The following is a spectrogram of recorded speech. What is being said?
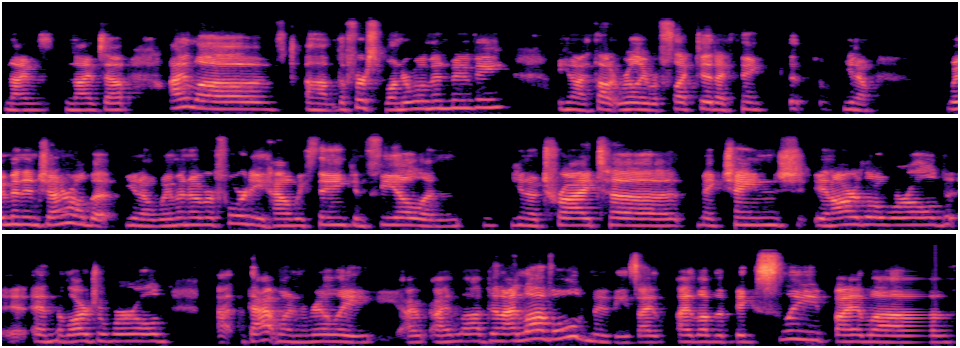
Knives Knives Out. I loved um, the first Wonder Woman movie. You know, I thought it really reflected. I think you know women in general, but you know, women over 40, how we think and feel and you know, try to make change in our little world and the larger world. Uh, that one really I, I, loved. And I love old movies. I, I love The Big Sleep. I love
